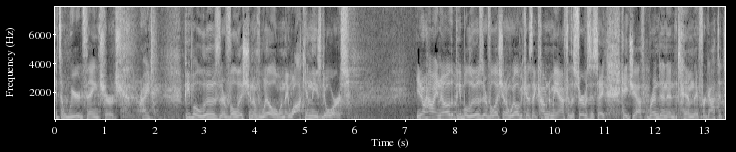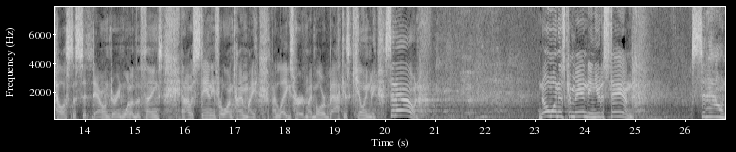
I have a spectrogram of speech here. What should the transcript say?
It's a weird thing, church, right? People lose their volition of will when they walk in these doors. You know how I know that people lose their volition of will? Because they come to me after the service and say, Hey, Jeff, Brendan and Tim, they forgot to tell us to sit down during one of the things. And I was standing for a long time. My, my legs hurt. My lower back is killing me. Sit down. No one is commanding you to stand. Sit down.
